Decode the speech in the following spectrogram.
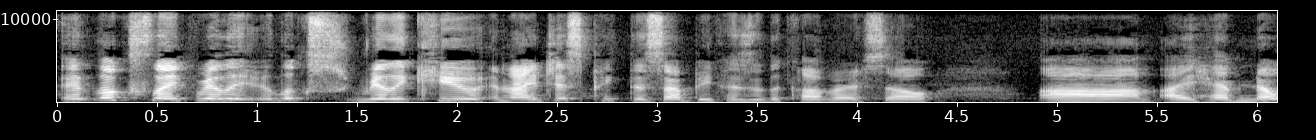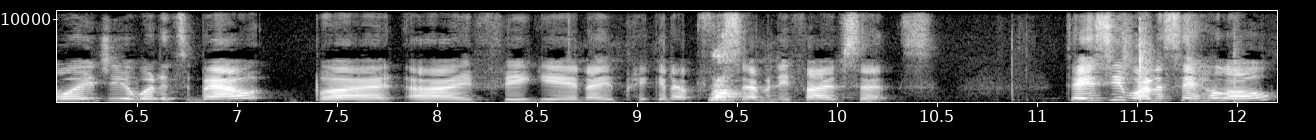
it looks like really, it looks really cute, and I just picked this up because of the cover. So um, I have no idea what it's about, but I figured I'd pick it up for 75 cents. Daisy, you want to say hello?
